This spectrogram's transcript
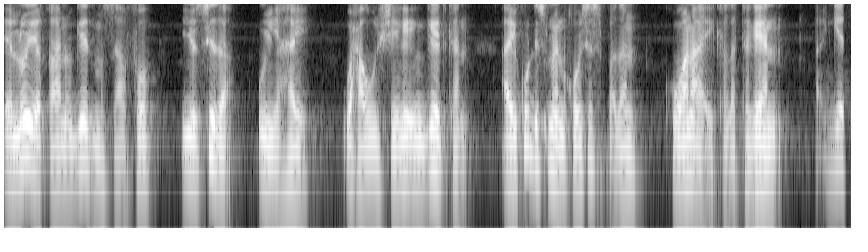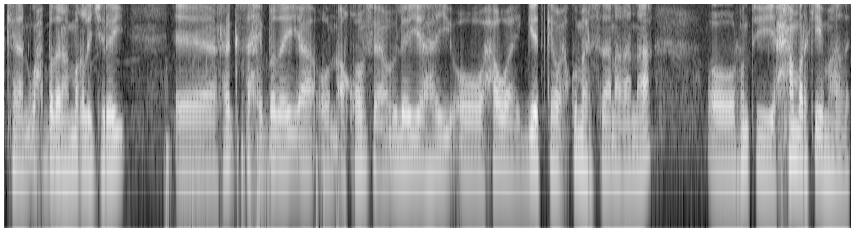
ee loo yaqaano geed masaafo iyo sida uu yahay. Waxa uu sheegay in geedkan ay ku dhismeen qoysas badan kuwana ay kala tageen. Geedkan wax badanaa maqli jiray rag saaxiibaday ah oon aqoon fiican u leeyahay oo waxawaaye geedkan wax ku maharsadaan aqaanaa oo runtii xamar ka imaaday.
